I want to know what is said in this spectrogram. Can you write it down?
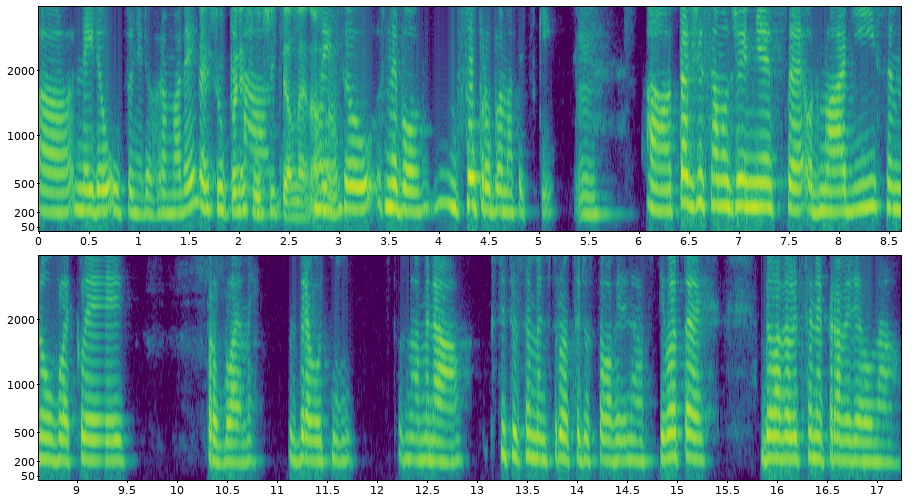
uh, nejdou úplně dohromady. Nejsou úplně slučitelné, no. no. Nejsou, nebo jsou problematický. Mm. A, takže samozřejmě se od mládí se mnou vlekly problémy zdravotní. To znamená, sice jsem menstruaci dostala v 11 letech, byla velice nepravidelná,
